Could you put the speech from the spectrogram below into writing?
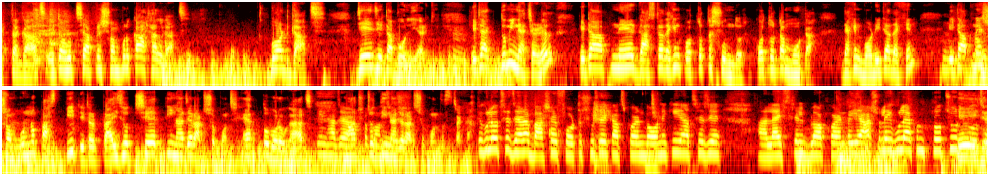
একটা গাছ এটা হচ্ছে আপনার সম্পূর্ণ কাঁঠাল গাছ বট গাছ যে যেটা বলি আর কি। এটা একদমই ন্যাচারাল এটা আপনার গাছটা দেখেন কতটা সুন্দর কতটা মোটা। দেখেন বডিটা দেখেন এটা আপনার সম্পূর্ণ পাঁচ ফিট এটার প্রাইস হচ্ছে তিন হাজার আটশো পঞ্চাশ এত বড় গাছ 3,850 মাত্র তিন হাজার আটশো পঞ্চাশ টাকা। এগুলো হচ্ছে যারা বাসায় ফটোশুটের কাজ করেন বা অনেকেই আছে যে লাইফস্টাইল ব্লগ করেন বা ইয়ে, আসলে এগুলো এখন প্রচুর চলছে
